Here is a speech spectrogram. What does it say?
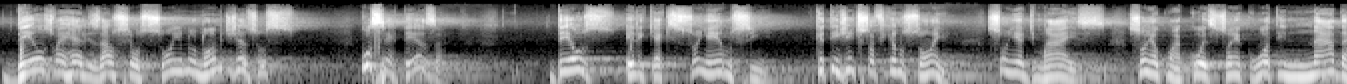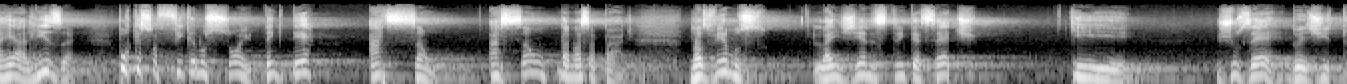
Deus vai realizar o seu sonho no nome de Jesus. Com certeza. Deus, Ele quer que sonhemos sim, porque tem gente que só fica no sonho, sonha demais, sonha com uma coisa, sonha com outra e nada realiza, porque só fica no sonho. Tem que ter ação, ação da nossa parte. Nós vemos lá em Gênesis 37 que José do Egito,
